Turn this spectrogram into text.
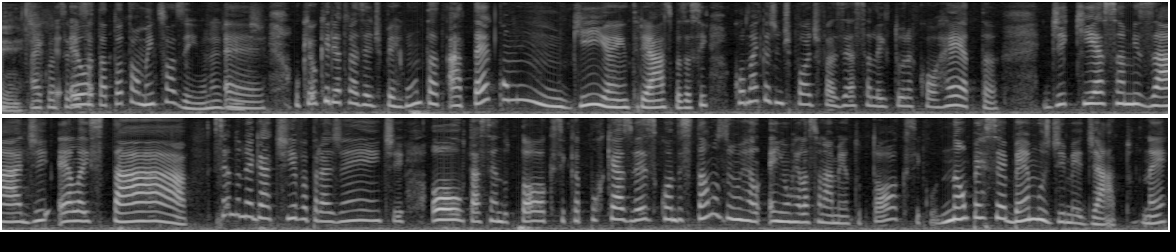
Sim. Aí quando você vê, Eu- você tá totalmente sozinho, né, gente? É, o que eu queria trazer de pergunta, até como um guia, entre aspas, assim, como é que a gente pode fazer essa leitura correta de que essa amizade, ela está sendo negativa pra gente ou está sendo tóxica, porque às vezes quando estamos em um, em um relacionamento tóxico, não percebemos de imediato, né?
